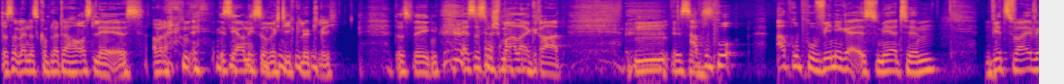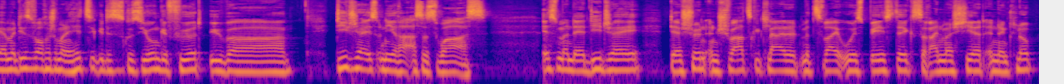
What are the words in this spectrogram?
dass am Ende das komplette Haus leer ist. Aber dann ist sie auch nicht so richtig glücklich. Deswegen, es ist ein schmaler Grad. Ist es. apropos, apropos weniger ist mehr, Tim. Wir zwei, wir haben ja diese Woche schon mal eine hitzige Diskussion geführt über DJs und ihre Accessoires. Ist man der DJ, der schön in schwarz gekleidet mit zwei USB-Sticks reinmarschiert in den Club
